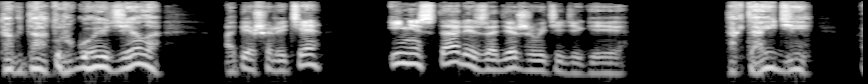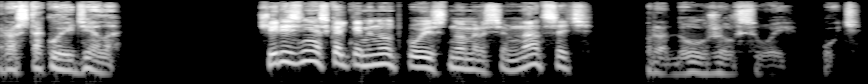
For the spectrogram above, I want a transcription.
«Тогда другое дело», — опешили те и не стали задерживать Эдигея. «Тогда иди, раз такое дело». Через несколько минут поезд номер 17 продолжил свой путь.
